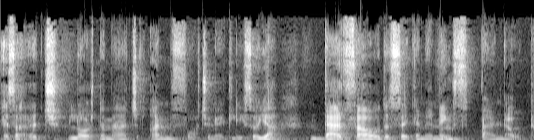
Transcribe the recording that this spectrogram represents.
SRH lost the match unfortunately so yeah that's how the second innings panned out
